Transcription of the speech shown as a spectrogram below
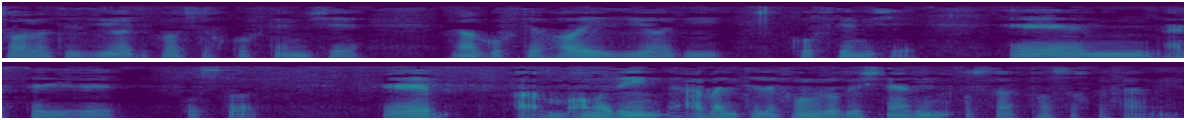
سوالات زیادی پاسخ گفته میشه و گفته های زیادی گفته میشه از طریق استاد. آماده این اول تلفن رو بشنویم استاد پاسخ بفرمایید.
